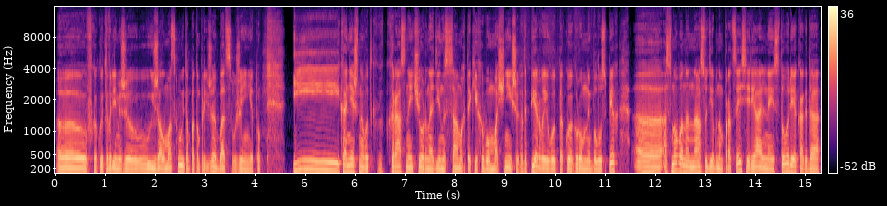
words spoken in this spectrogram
э, в какое-то время же уезжал в Москву, и там потом приезжаю, бац, уже и нету. И, конечно, вот «Красный и черный» один из самых таких его мощнейших, это первый его такой огромный был успех, э, основана на судебном процессе, реальная история, когда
